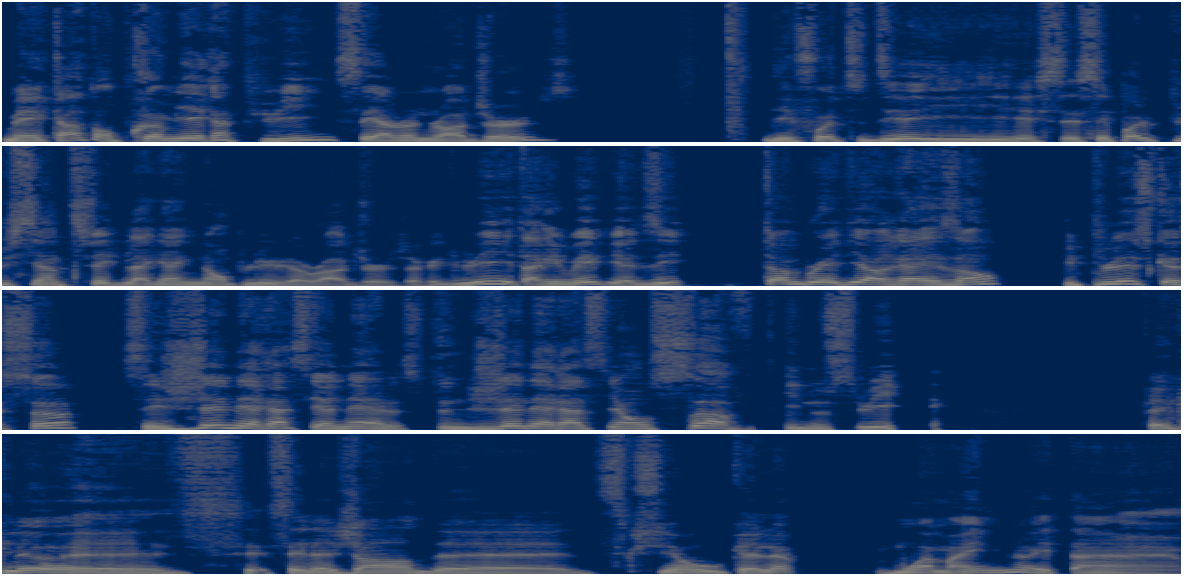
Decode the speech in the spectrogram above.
Mais quand ton premier appui, c'est Aaron Rodgers, des fois, tu dis, c'est pas le plus scientifique de la gang non plus, le Rodgers. Avec lui, il est arrivé puis il a dit, Tom Brady a raison. Puis plus que ça, c'est générationnel. C'est une génération soft qui nous suit. Fait que là, euh, c'est le genre de discussion où que là, moi-même, là, étant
